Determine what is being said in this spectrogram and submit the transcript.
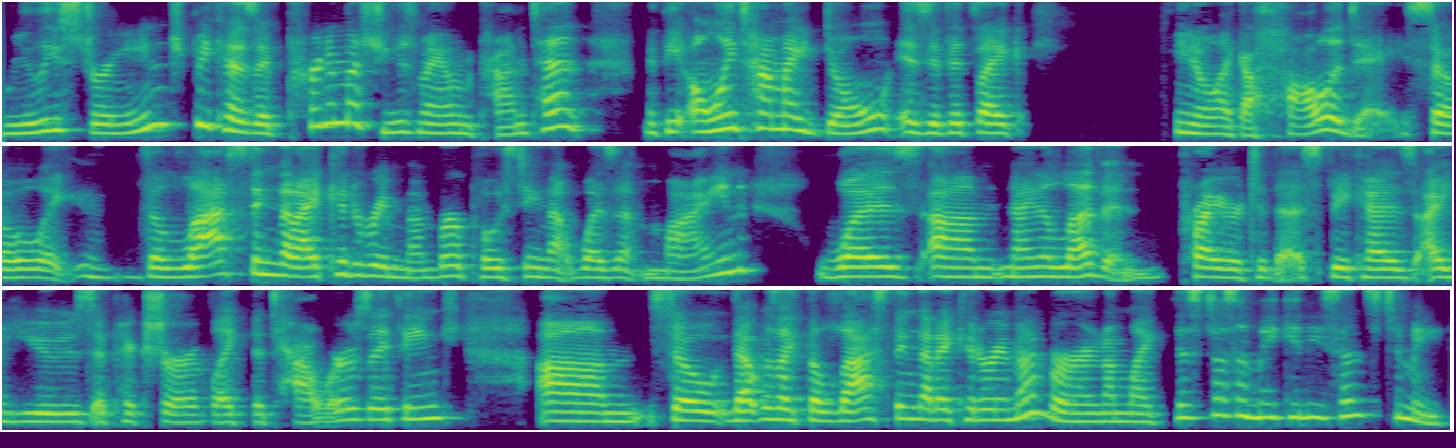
really strange because I pretty much use my own content. But the only time I don't is if it's like you know, like a holiday. So like the last thing that I could remember posting that wasn't mine was um 9/11 prior to this because I used a picture of like the towers, I think. Um so that was like the last thing that I could remember and I'm like this doesn't make any sense to me.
